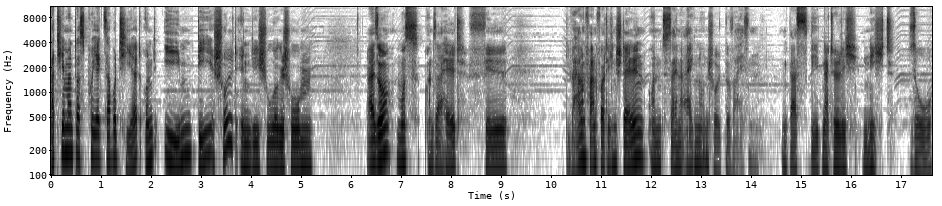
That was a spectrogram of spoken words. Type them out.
hat jemand das Projekt sabotiert und ihm die Schuld in die Schuhe geschoben. Also muss unser Held Phil die wahren Verantwortlichen stellen und seine eigene Unschuld beweisen. Das geht natürlich nicht so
